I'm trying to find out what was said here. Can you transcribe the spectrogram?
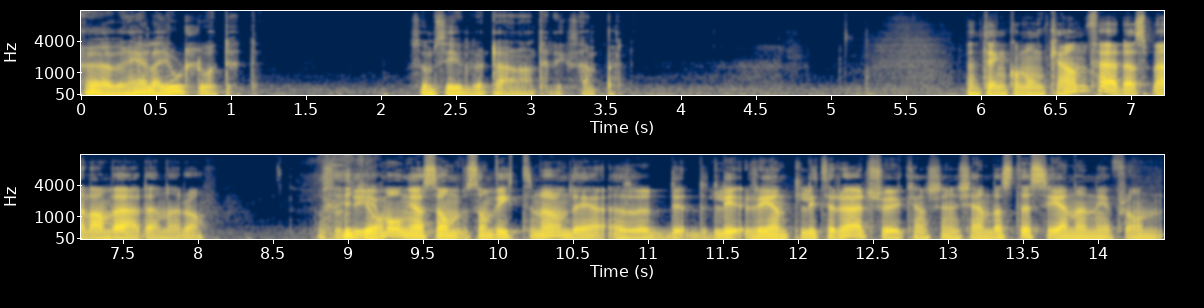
över hela jordklotet. Som silvertärnan till exempel. Men tänk om de kan färdas mellan världarna då? Alltså, det är ja. ju många som, som vittnar om det. Alltså, det. Rent litterärt så är det kanske den kändaste scenen från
